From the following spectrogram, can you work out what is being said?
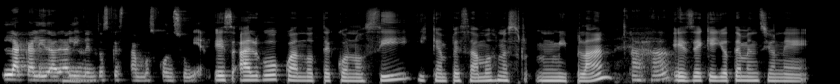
la calidad de alimentos que estamos consumiendo. Es algo cuando te conocí y que empezamos nuestro, mi plan, es de que yo te mencioné,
